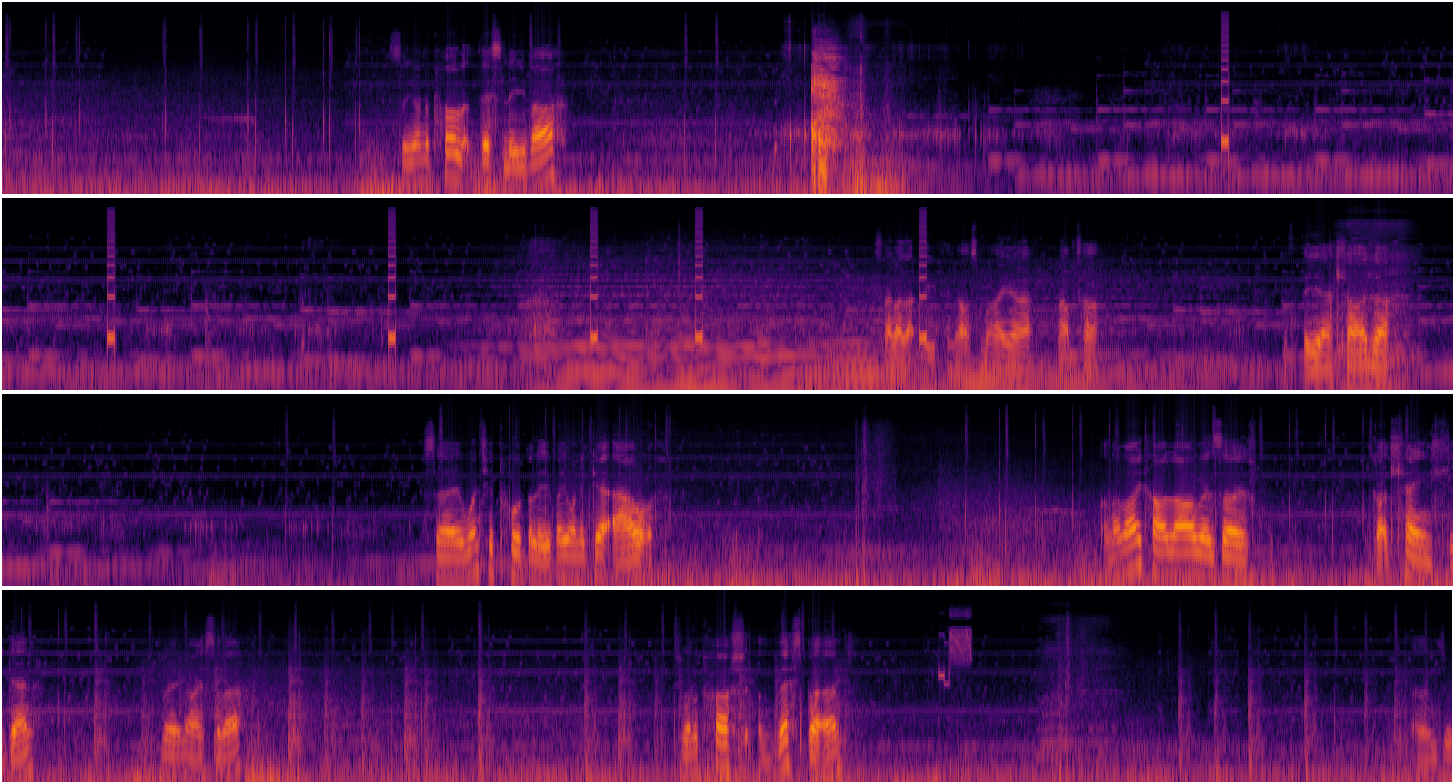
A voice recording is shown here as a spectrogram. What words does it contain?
So you want to pull this lever. Sorry about that beeping, that was my uh, laptop. The uh, charger. So once you pull the lever, you want to get out. And I like how Lara's uh, got changed again. Very nice of her. So you want to push this button.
